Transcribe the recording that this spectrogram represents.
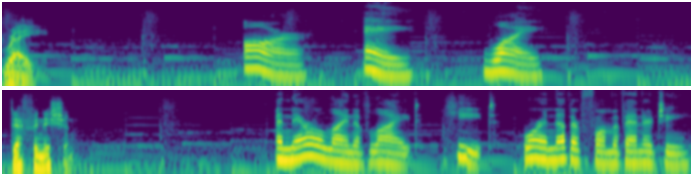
Ray. R. A. Y. Definition. A narrow line of light, heat, or another form of energy.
